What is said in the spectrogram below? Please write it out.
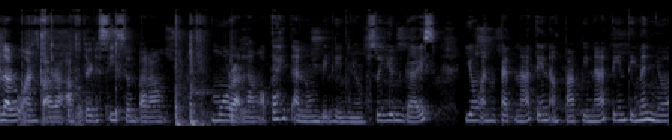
laruan para after the season para mura lang o kahit anong bilhin nyo. So yun guys, yung ang pet natin, ang puppy natin, tingnan nyo,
